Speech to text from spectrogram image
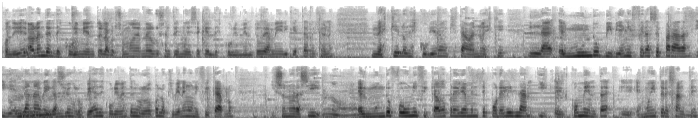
cuando ellos hablan del descubrimiento, la versión moderna del eurocentrismo dice que el descubrimiento de América y estas regiones, no es que lo descubrieron aquí estaban, no, es que la- el mundo vivía en esferas separadas y es la Mm. navegación, los viajes de descubrimiento de Europa los que vienen a unificarlo, y eso no era así. No. El mundo fue unificado previamente por el Islam y él comenta, eh, es muy interesante,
